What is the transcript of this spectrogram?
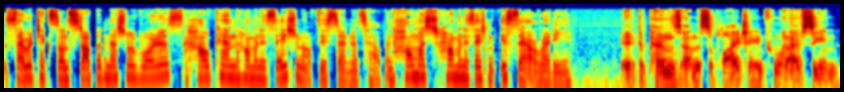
cyber attacks don't stop at national borders. How can harmonization of these standards help? And how much harmonization is there already? It depends on the supply chain from what I've seen.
